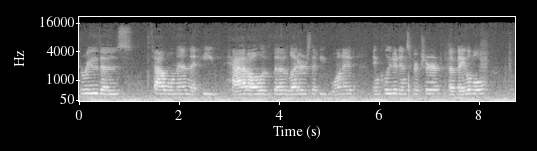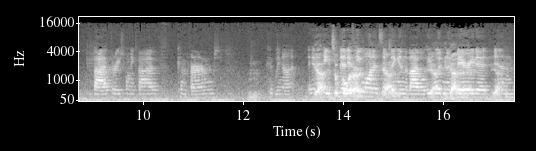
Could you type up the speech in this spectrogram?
through those fallible men that he had all of the letters that he wanted included in scripture available by 325 confirmed? Mhm. Could we not? If Yeah, he, and so that if he whatever. wanted Yeah. something in the Bible, he Yeah, wouldn't he have got it buried it Yeah. in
